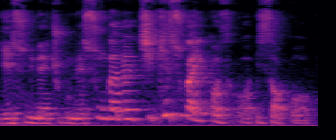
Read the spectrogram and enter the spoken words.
예수님의 죽음의 순간을 지킬 수가 있었고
